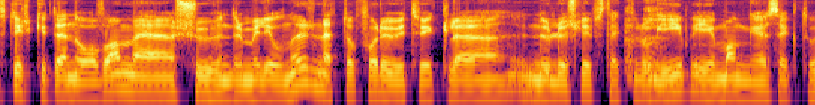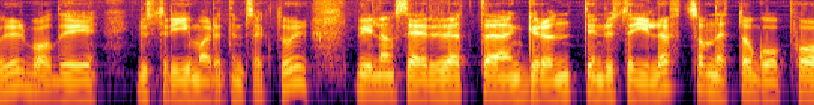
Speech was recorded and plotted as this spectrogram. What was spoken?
styrket Enova med 700 millioner, nettopp for å utvikle null nullutslippsteknologi i mange sektorer, både i industri og maritim sektor. Vi lanserer et eh, grønt industriløft som nettopp går på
